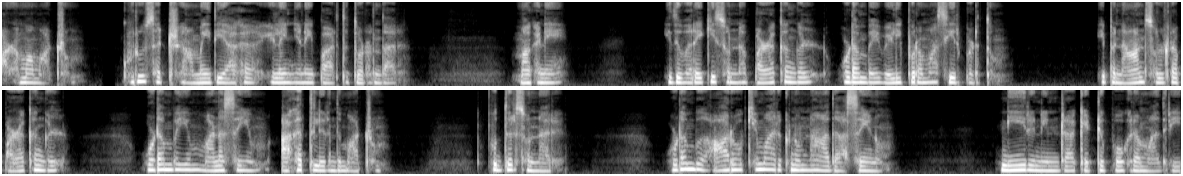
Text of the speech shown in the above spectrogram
ஆழமாக மாற்றும் குரு சற்று அமைதியாக இளைஞனை பார்த்து தொடர்ந்தார் மகனே இதுவரைக்கு சொன்ன பழக்கங்கள் உடம்பை வெளிப்புறமாக சீர்படுத்தும். இப்போ நான் சொல்கிற பழக்கங்கள் உடம்பையும் மனசையும் அகத்திலிருந்து மாற்றும். புத்தர் சொன்னார் உடம்பு ஆரோக்கியமாக இருக்கணும்னா அது அசையணும். நீர் நின்றா கெட்டு போகிற மாதிரி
